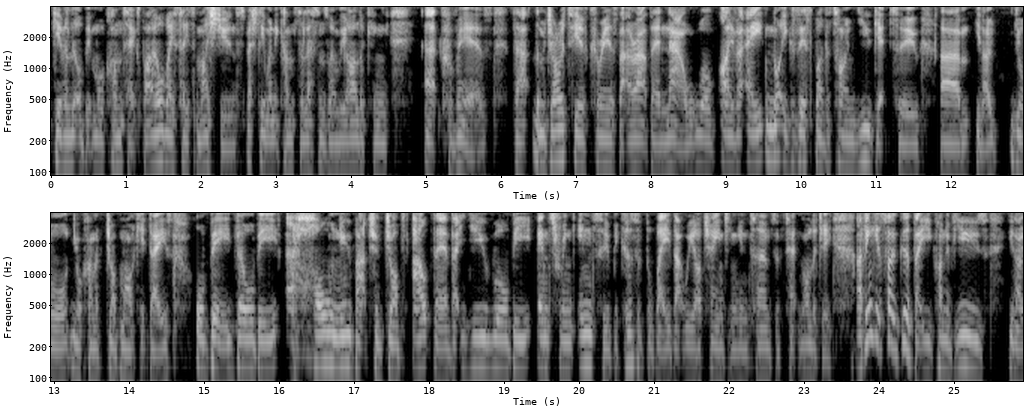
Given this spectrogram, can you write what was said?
give a little bit more context. But I always say to my students, especially when it comes to lessons when we are looking uh, careers that the majority of careers that are out there now will either a not exist by the time you get to um, you know your your kind of job market days or b there will be a whole new batch of jobs out there that you will be entering into because of the way that we are changing in terms of technology. I think it's so good that you kind of use you know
